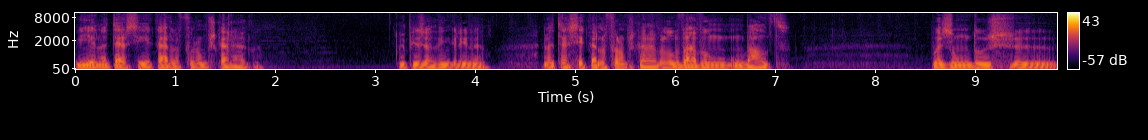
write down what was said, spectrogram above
e a Natércia e a Carla foram buscar água. Um episódio incrível. A Natércia e a Carla foram buscar água. Levavam um, um balde. Pois um dos, eh,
